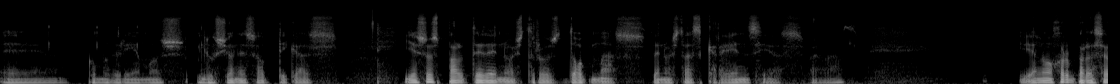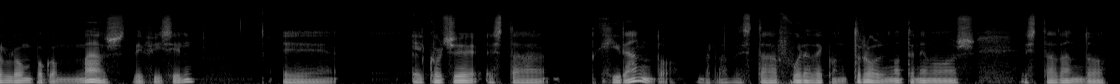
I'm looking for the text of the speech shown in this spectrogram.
eh, como diríamos, ilusiones ópticas. Y eso es parte de nuestros dogmas, de nuestras creencias, ¿verdad? Y a lo mejor para hacerlo un poco más difícil, eh, el coche está girando, ¿verdad? Está fuera de control, no tenemos, está dando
